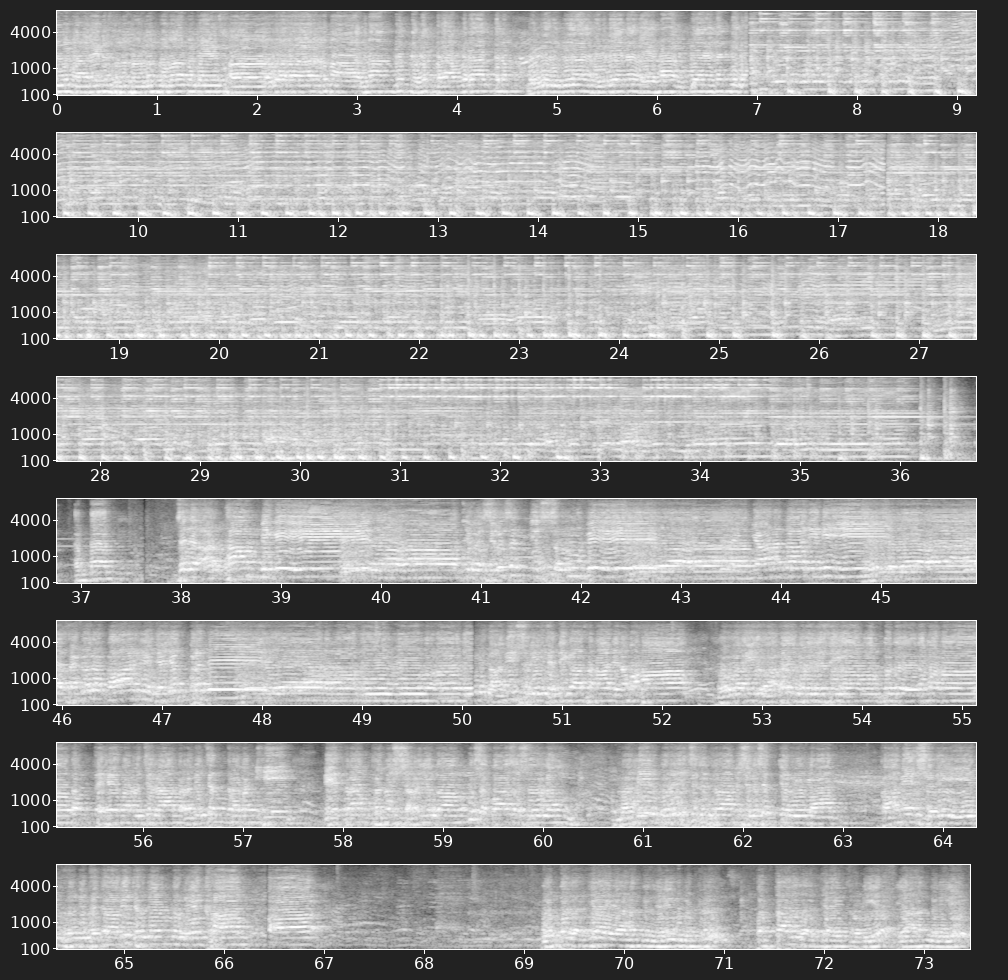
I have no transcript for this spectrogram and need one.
ரவிச்சந்திரமணிः நேத்ராம் தனுஷரயுதாங்கு சபாசசூலம் மலீர் புரேச்சித்ராம் சிவசத்யரூபாம் காமேஸ்வரி துவதி பஜாவி திருவேந்து ரேகாம். ஒன்பது அத்தியாய யாகங்கள் நிறைவு பெற்று பத்தாவது அத்தியாயத்தினுடைய யாகங்களிலே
